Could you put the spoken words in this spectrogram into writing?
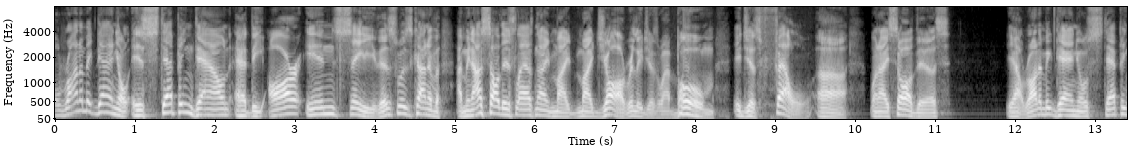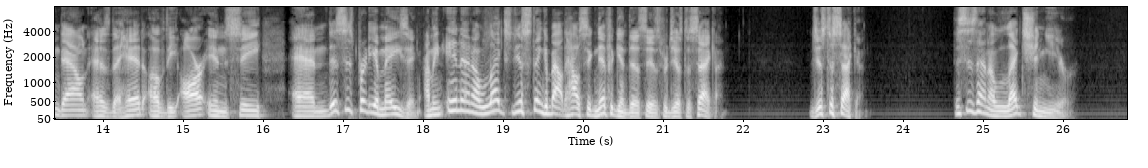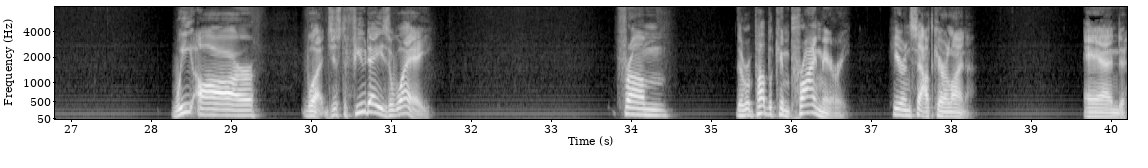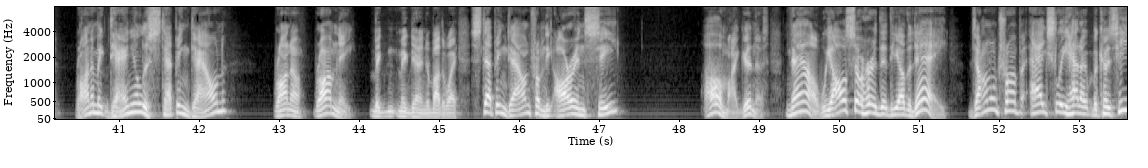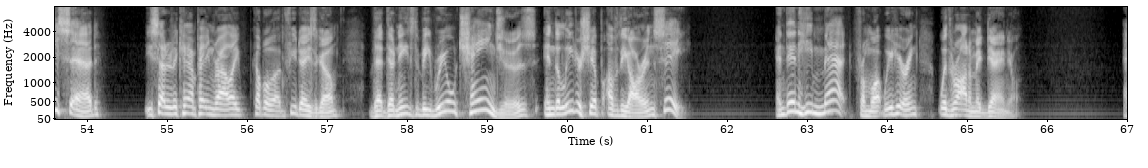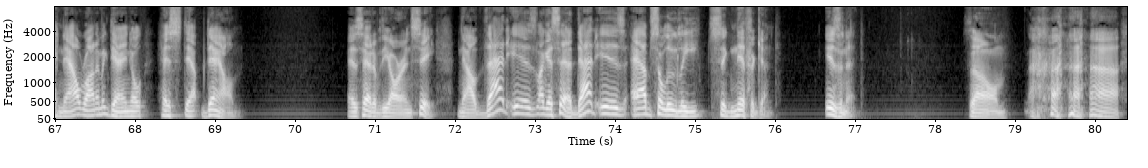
Well, Ronna McDaniel is stepping down at the RNC. This was kind of, I mean, I saw this last night. My my jaw really just went boom. It just fell uh, when I saw this. Yeah, Ronna McDaniel stepping down as the head of the RNC. And this is pretty amazing. I mean, in an election, just think about how significant this is for just a second. Just a second. This is an election year. We are what, just a few days away from the Republican primary here in South Carolina. And Ronna McDaniel is stepping down. Ronna Romney McDaniel, by the way, stepping down from the RNC. Oh, my goodness. Now, we also heard that the other day, Donald Trump actually had a, because he said, he said at a campaign rally a couple, a few days ago, that there needs to be real changes in the leadership of the RNC. And then he met, from what we're hearing, with Ronna McDaniel. And now Ronna McDaniel has stepped down as head of the RNC. Now, that is, like I said, that is absolutely significant, isn't it? So, but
